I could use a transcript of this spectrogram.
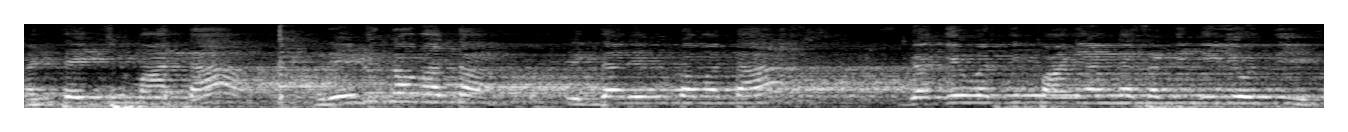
आणि त्यांची माता रेणुका माता एकदा रेणुका माता गंगेवरती पाणी आणण्यासाठी गेली होती.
